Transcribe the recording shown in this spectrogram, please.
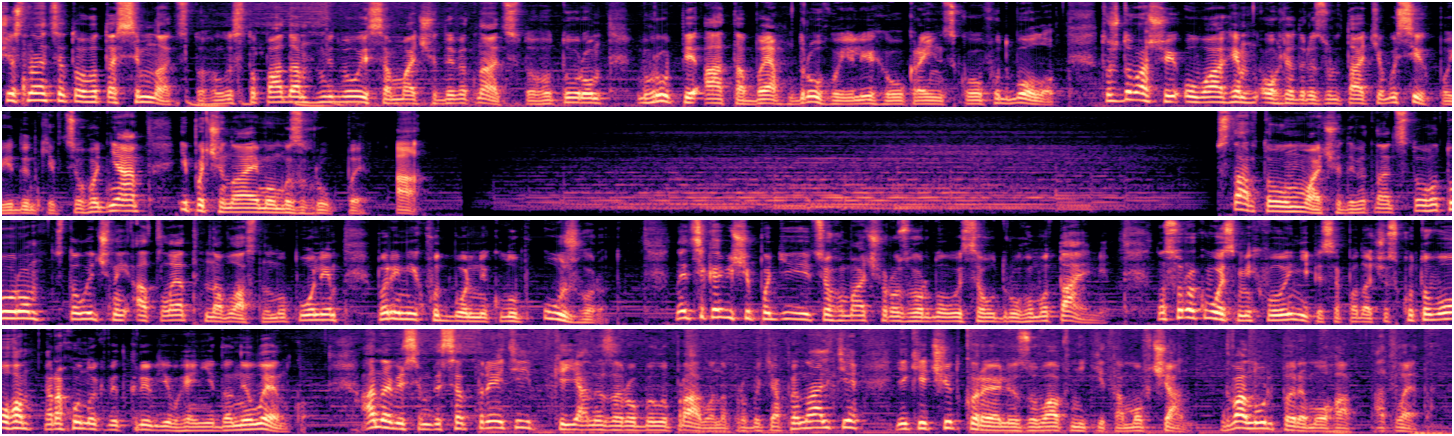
16 та 17 листопада відбулися матчі 19-го туру в групі А та Б другої ліги українського футболу. Тож до вашої уваги огляд результатів усіх поєдинків цього дня, і починаємо ми з групи А. стартовому матчі 19-го туру столичний атлет на власному полі переміг футбольний клуб Ужгород. Найцікавіші події цього матчу розгорнулися у другому таймі. На 48-й хвилині після подачі з кутового рахунок відкрив Євгеній Даниленко. А на 83-й кияни заробили право на пробиття пенальті, яке чітко реалізував Нікіта Мовчан. 2-0 перемога атлета.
